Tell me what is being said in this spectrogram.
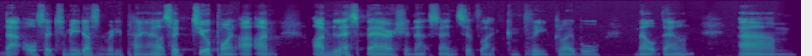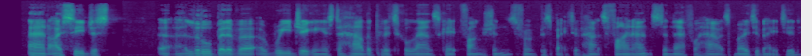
that also to me doesn't really play out. So to your point, I, I'm I'm less bearish in that sense of like complete global meltdown, um, and I see just a, little bit of a, a, rejigging as to how the political landscape functions from a perspective of how it's financed and therefore how it's motivated,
